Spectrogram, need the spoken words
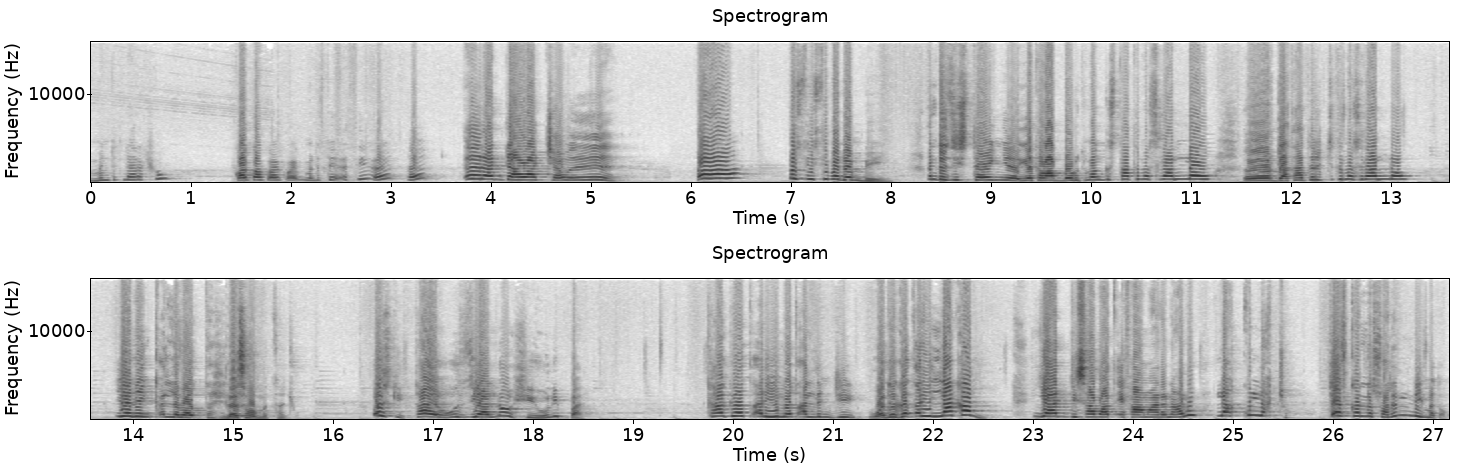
ምንድን ነው? ቆይ ቆይ ቆይ ቆይ ምን እስቲ እረዳዋቸው። እስቲ እስቲ በደንብ እንደዚህ ስታየኝ የተባበሩት መንግስታት እመስላለሁ? እርዳታ ድርጅት እመስላለሁ? የኔን ቀለብ አውጥተሽ ለሰው የምትሰጪው? እስኪ ታዩ እዚህ ያለው እሺ ይሁን ይባል። ከገጠር ይመጣል እንጂ ወደ ገጠር ይላካል? የአዲስ አበባ ጤፍ አማረን አሉ፣ ላኩላቸው። ጤፍ ከነሱ አይደል እንደ ይመጣው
